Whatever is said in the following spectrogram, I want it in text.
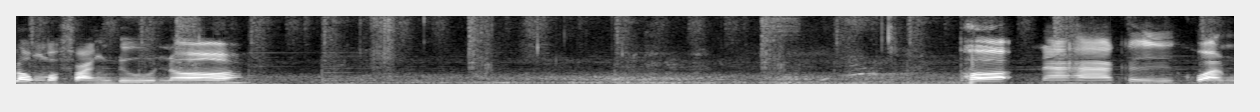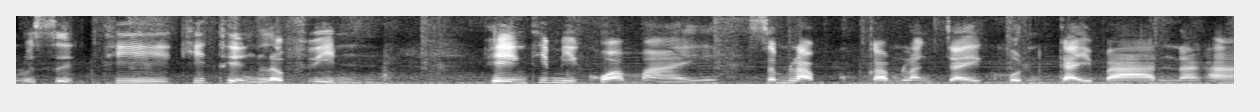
ลองมาฟังดูเนาะเพราะนะคะคือความรู้สึกที่คิดถึงและฟิน เพลงที่มีความหมายสำหรับกำลังใจคนไกลบ้านนะคะ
